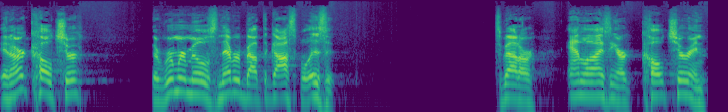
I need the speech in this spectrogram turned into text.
In our culture, the rumor mill is never about the gospel, is it? It's about our analyzing our culture, and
